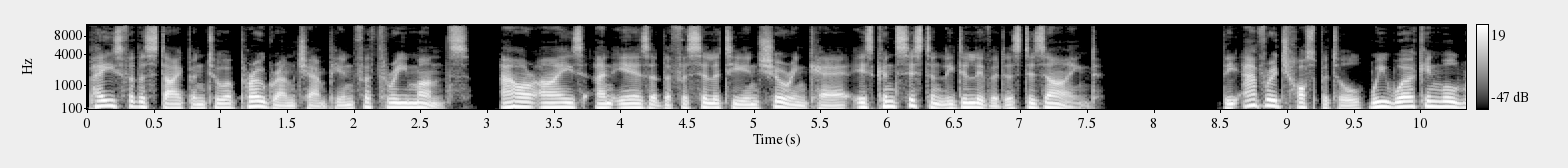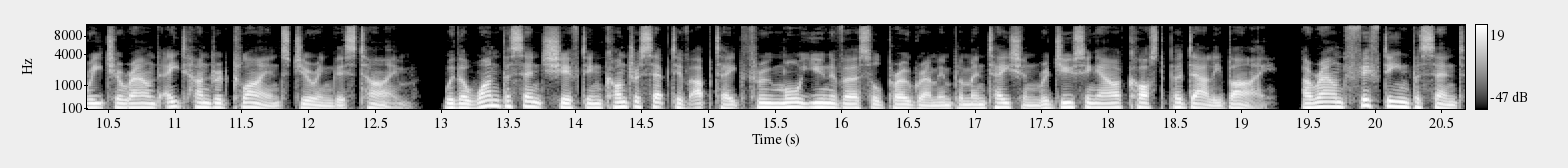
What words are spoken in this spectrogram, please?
pays for the stipend to a program champion for three months, our eyes and ears at the facility ensuring care is consistently delivered as designed. The average hospital we work in will reach around 800 clients during this time, with a 1% shift in contraceptive uptake through more universal program implementation, reducing our cost per DALY by around 15%,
